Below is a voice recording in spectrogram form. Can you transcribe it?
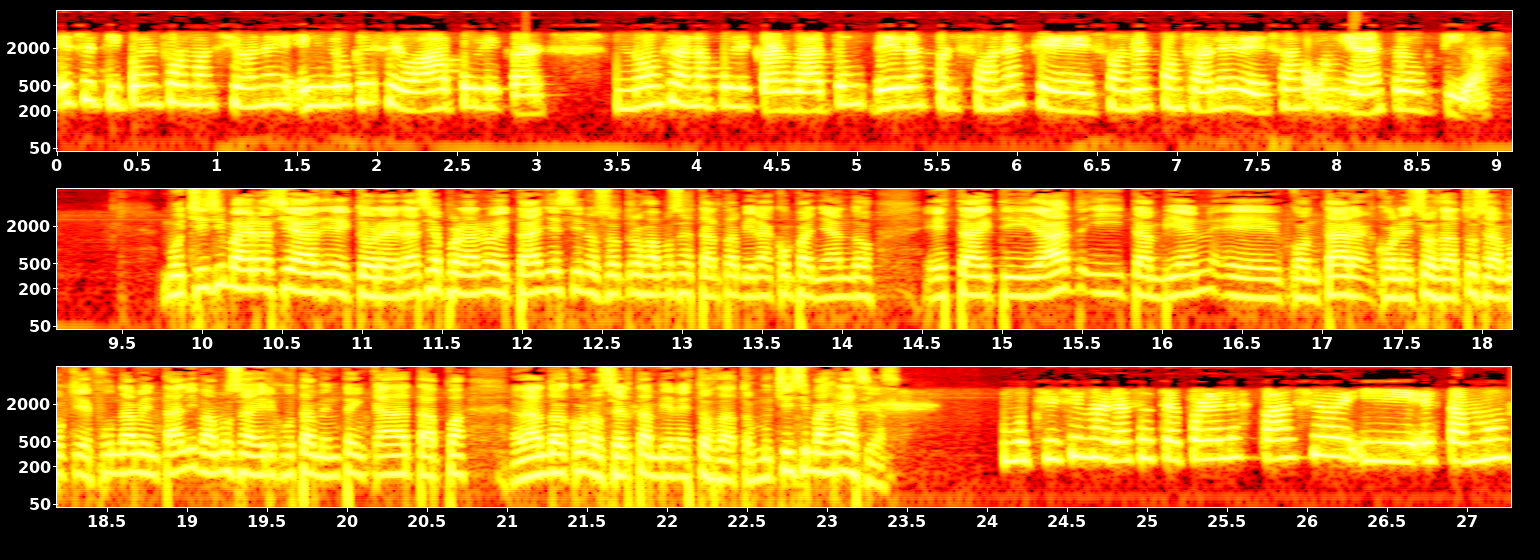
ese tipo de informaciones es lo que se va a publicar. No se van a publicar datos de las personas que son responsables de esas unidades productivas. Muchísimas gracias, directora. Gracias por darnos detalles y nosotros vamos a estar también acompañando esta actividad y también eh, contar con esos datos. Sabemos que es fundamental y vamos a ir justamente en cada etapa dando a conocer también estos datos. Muchísimas gracias. Muchísimas gracias a usted por el espacio y estamos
